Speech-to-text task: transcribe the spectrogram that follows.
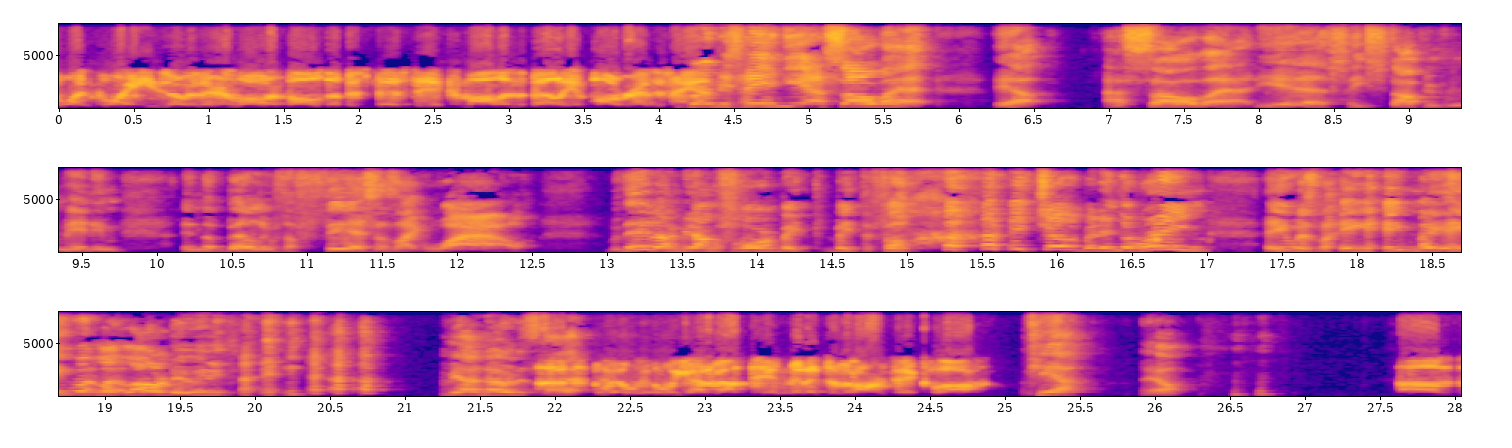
at one point, he's over there and Lawler balls up his fist to hit Kamala in the belly, and Paul grabs his hand. Grabbed his hand. Yeah, I saw that. Yeah, I saw that. Yes, he stopped him from hitting him in the belly with a fist. I was like, wow. But then he let him get on the floor and beat beat the fuck each other. But in the ring, he was he he made he wouldn't let Lawler do anything. yeah, I noticed that. Uh, we, we, got about ten minutes of an armpit claw. Yeah. Yep. um,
